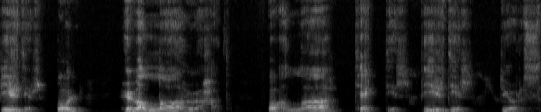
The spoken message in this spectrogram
birdir. Kul huvallahu ahad. O Allah tektir, birdir diyoruz.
